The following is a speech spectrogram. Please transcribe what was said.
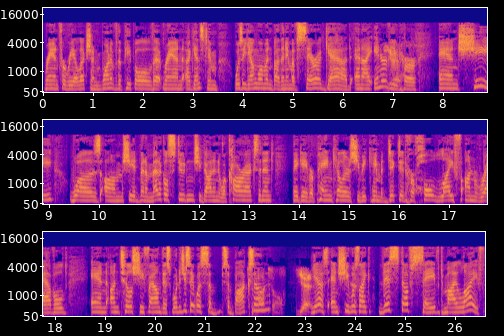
ran for reelection, one of the people that ran against him was a young woman by the name of Sarah Gad. And I interviewed yes. her, and she was, um, she had been a medical student. She got into a car accident. They gave her painkillers. She became addicted. Her whole life unraveled. And until she found this, what did you say it was? Sub- Suboxone? Suboxone. Yes. Yes. And she was like, this stuff saved my life.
